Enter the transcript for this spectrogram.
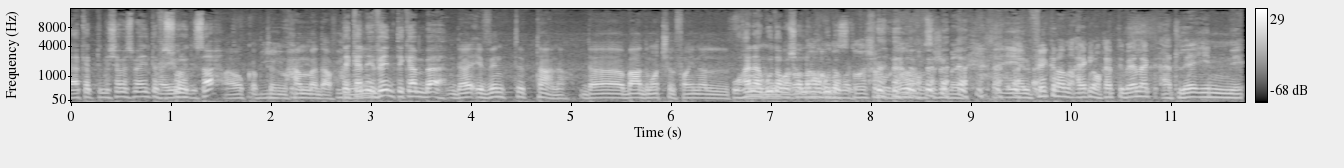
يا كابتن هشام إسماعيل أنت في الصورة أيوة. دي صح؟ أهو دي كابتن محمد عبد ده كان. event كام بقى؟ ده event بتاعنا. ده بعد ماتش ال final وهنا جودة ما شاء الله موجودة برضه. 15 ولاد و15 بنات. هي الفكرة إن حضرتك لو خدت بالك هتلاقي إن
